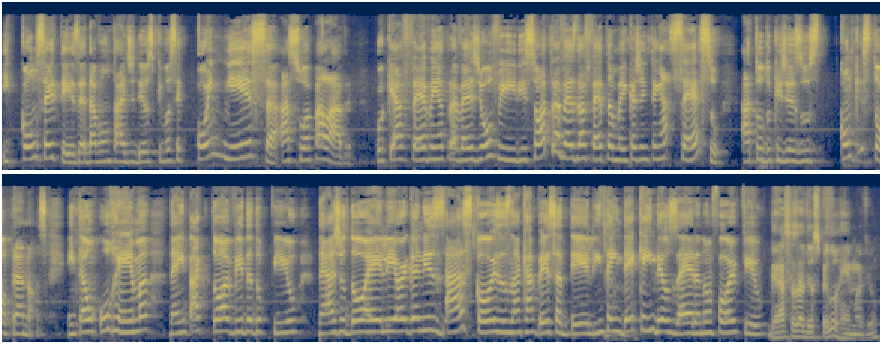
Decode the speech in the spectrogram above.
e com certeza é da vontade de Deus que você conheça a sua palavra. Porque a fé vem através de ouvir e só através da fé também que a gente tem acesso a tudo que Jesus conquistou para nós. Então, o Rema, né, impactou a vida do Pio, né, ajudou ele a organizar as coisas na cabeça dele, entender quem Deus era, não foi, Pio? Graças a Deus pelo Rema, viu?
